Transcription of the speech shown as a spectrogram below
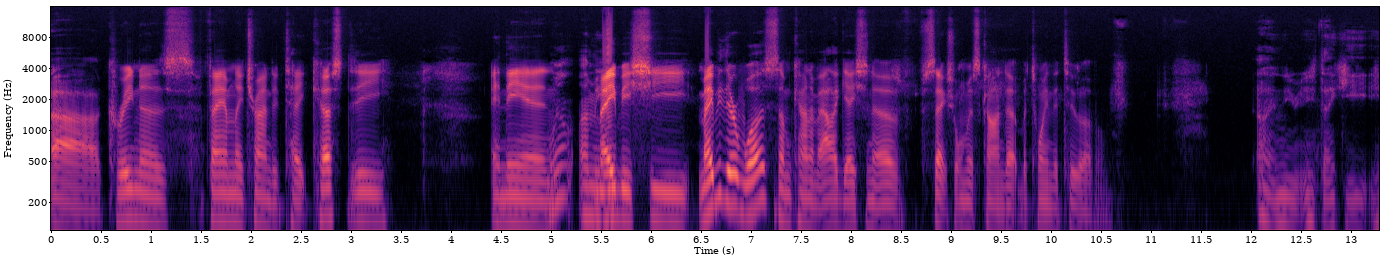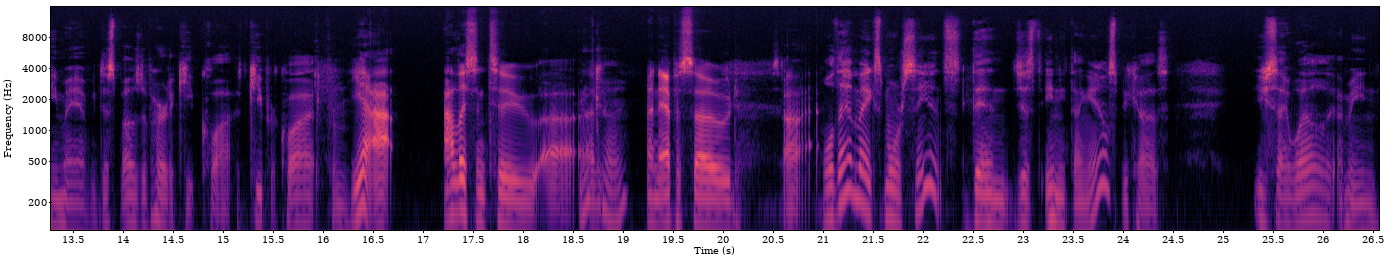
uh, Karina's family trying to take custody, and then Well, I mean, maybe she, maybe there was some kind of allegation of sexual misconduct between the two of them. uh, and you, you think he, he may have disposed of her to keep quiet, keep her quiet from. Yeah, I, I listened to uh, an, Okay. an episode. Uh, Well, that makes more sense than just anything else because you say, well, I mean,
